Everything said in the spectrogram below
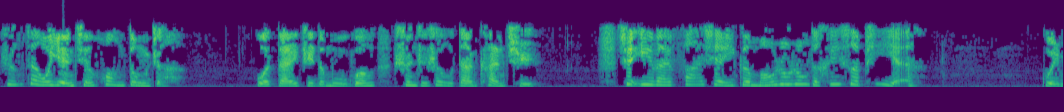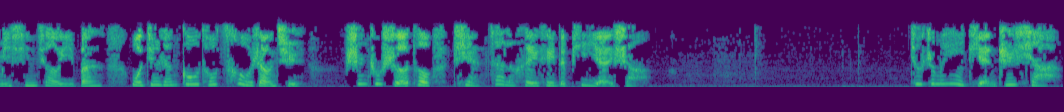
仍在我眼前晃动着，我呆滞的目光顺着肉蛋看去，却意外发现一个毛茸茸的黑色屁眼。鬼迷心窍一般，我竟然勾头凑上去，伸出舌头舔在了黑黑的屁眼上。就这么一舔之下，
